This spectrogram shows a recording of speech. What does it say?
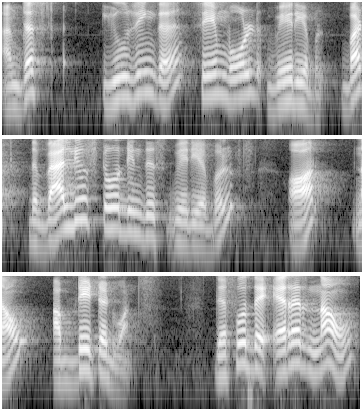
I am just using the same old variable, but the values stored in this variables are now updated ones. Therefore, the error now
